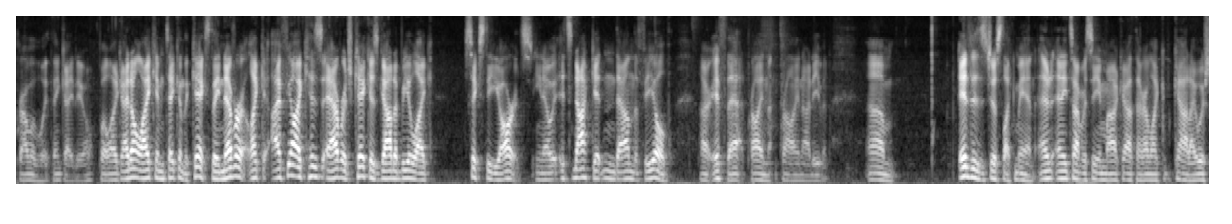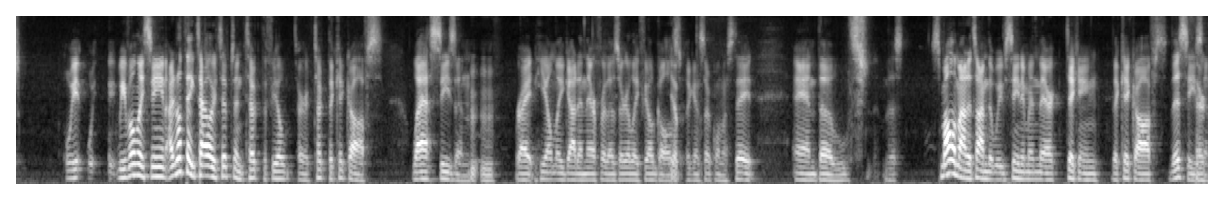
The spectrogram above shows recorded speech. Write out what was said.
probably think I do, but like, I don't like him taking the kicks. They never like. I feel like his average kick has got to be like 60 yards. You know, it's not getting down the field, or if that, probably not, probably not even. Um, it is just like man. And anytime I see him out there, I'm like, God, I wish we, we we've only seen. I don't think Tyler Tipton took the field or took the kickoffs last season. right? He only got in there for those early field goals Yep. against Oklahoma State, and the the small amount of time that we've seen him in there taking the kickoffs this season,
